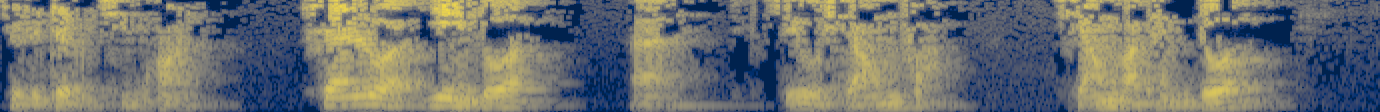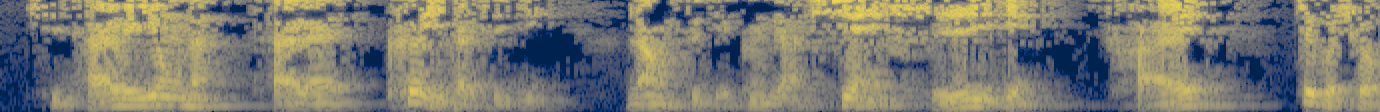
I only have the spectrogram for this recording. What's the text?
就是这种情况了，身弱印多，啊，只有想法，想法很多，取财为用呢，才来克一下自己，让自己更加现实一点。财这个时候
